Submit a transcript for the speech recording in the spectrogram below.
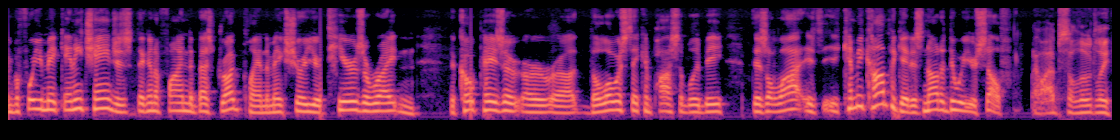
And before you make any changes, they're going to find the best drug plan to make sure your tiers are right and the copays are, are uh, the lowest they can possibly be. There's a lot. it can be complicated. It's not a do it yourself. Oh, absolutely.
